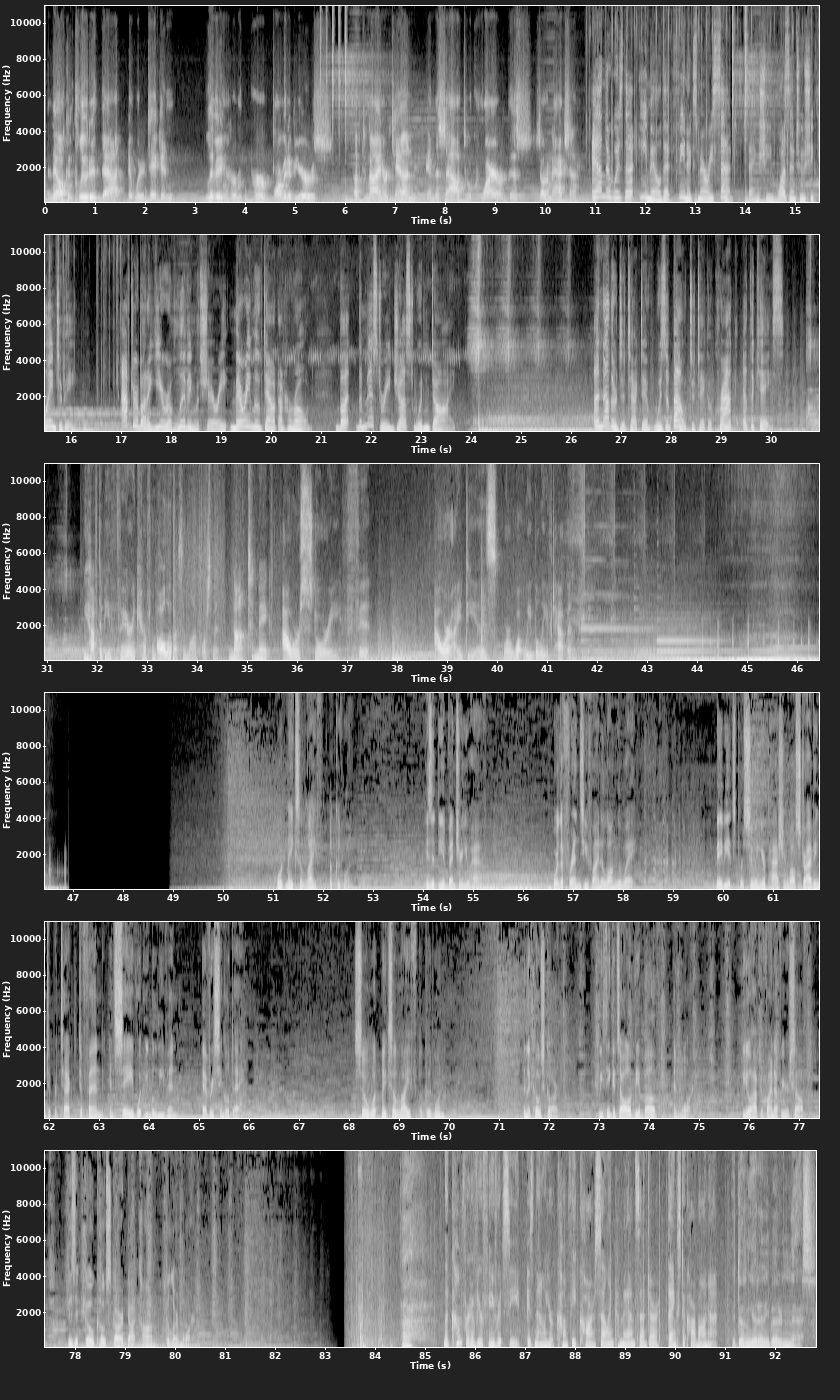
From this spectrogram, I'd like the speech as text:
and they all concluded that it would have taken living her, her formative years up to nine or 10 in the South to acquire this Southern accent. And there was that email that Phoenix Mary sent saying she wasn't who she claimed to be. After about a year of living with Sherry, Mary moved out on her own. But the mystery just wouldn't die. Another detective was about to take a crack at the case. We have to be very careful, all of us in law enforcement, not to make our story fit our ideas or what we believed happened. What makes a life a good one? Is it the adventure you have? Or the friends you find along the way? Maybe it's pursuing your passion while striving to protect, defend, and save what you believe in every single day. So, what makes a life a good one? In the Coast Guard, we think it's all of the above and more. But you'll have to find out for yourself. Visit gocoastguard.com to learn more. The comfort of your favorite seat is now your comfy car selling command center, thanks to Carvana. It doesn't get any better than this.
